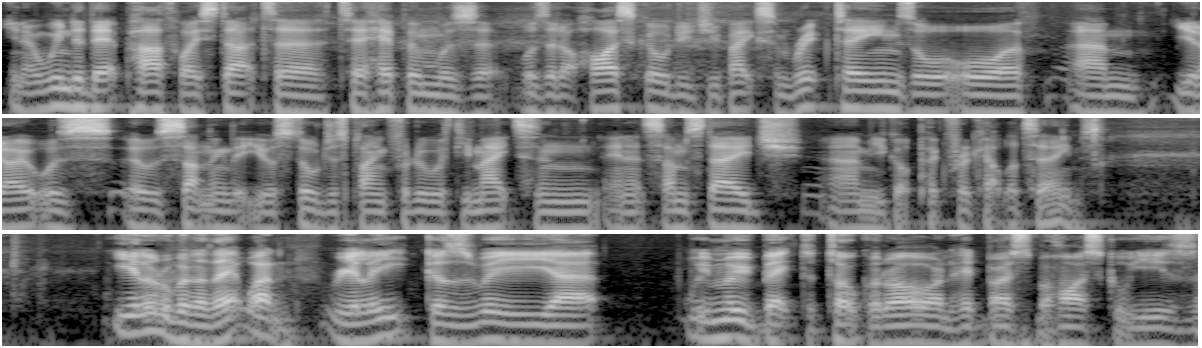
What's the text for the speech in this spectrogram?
you know when did that pathway start to, to happen? Was it was it at high school? Did you make some rep teams, or, or um, you know it was it was something that you were still just playing footy with your mates, and, and at some stage um, you got picked for a couple of teams. Yeah, a little bit of that one, really, because we uh, we moved back to Tokoroa and had most of my high school years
